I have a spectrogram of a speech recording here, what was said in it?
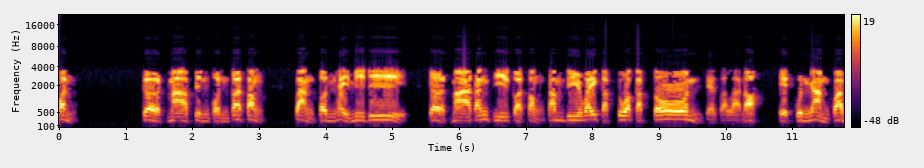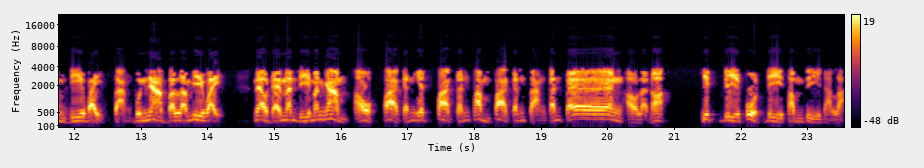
คนเกิดมาเป็นคนก็ต้องสร้างตนให้มีดี เกิดมาทั้งทีก็ต้องทำดีไว้กับตัวกับตนเจสละเนาะเหตุคุณงามความดีไว้ สร้างบุญญาบารมีไว้ แนวใดมันดีมันงาม เอาผ้ากันเฮ็ดผ้ากันทำผ้ากันสั่งกันแป้ง เอาละเนาะคิดดีพูดดีทำดีนั่นละ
